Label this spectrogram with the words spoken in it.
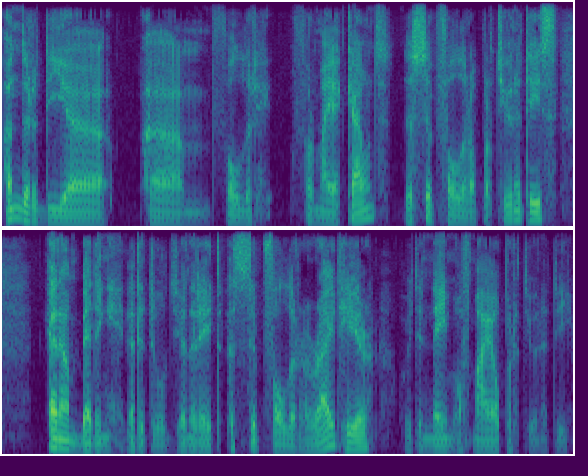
under the uh, um, folder for my account, the subfolder opportunities, and I'm betting that it will generate a subfolder right here with the name of my opportunity.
